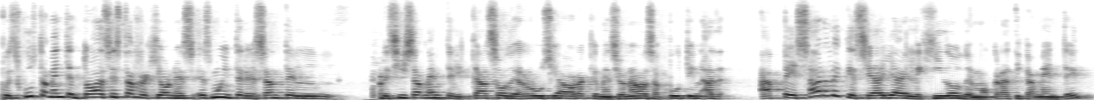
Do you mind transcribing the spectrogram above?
pues justamente en todas estas regiones es muy interesante precisamente el caso de Rusia, ahora que mencionabas a Putin, a pesar de que se haya elegido democráticamente,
